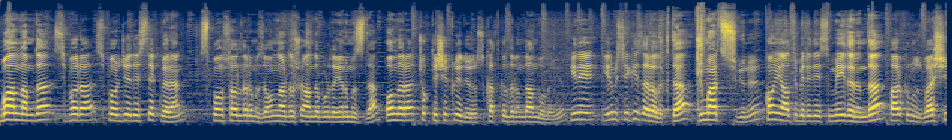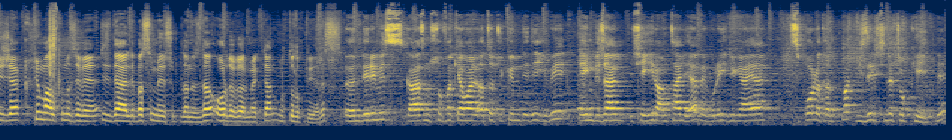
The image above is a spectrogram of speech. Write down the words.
Bu anlamda spora, sporcuya destek veren sponsorlarımıza, onlar da şu anda burada yanımızda. Onlara çok teşekkür ediyoruz katkılarından dolayı. Yine 28 Aralık'ta Cumartesi günü Konyaaltı Belediyesi meydanında parkurumuz başlayacak. Tüm halkımızı ve siz değerli basın mensuplarınızı da orada görmekten mutluluk duyarız. Önderimiz Gazi Mustafa Kemal Atatürk'ün dediği gibi en güzel şehir Antalya ve burayı dünyaya sporla tanıtmak bizler için de çok keyifli.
